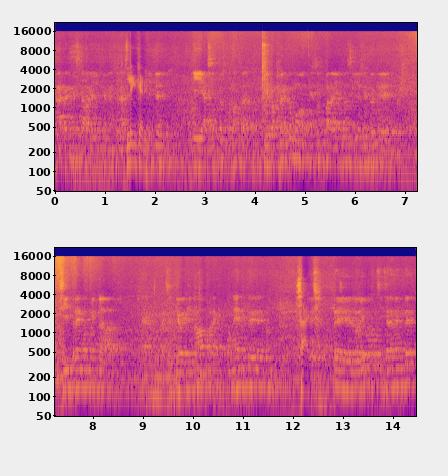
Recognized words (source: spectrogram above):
una red que estaba ahí que mencionaste. LinkedIn. Y así pues con otras. Y romper como esos paradigmas que yo siento que sí traemos muy clavados. O sea, en el sentido de que no, ¿para qué ponerte? ¿no? Exacto. Te lo digo sinceramente,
